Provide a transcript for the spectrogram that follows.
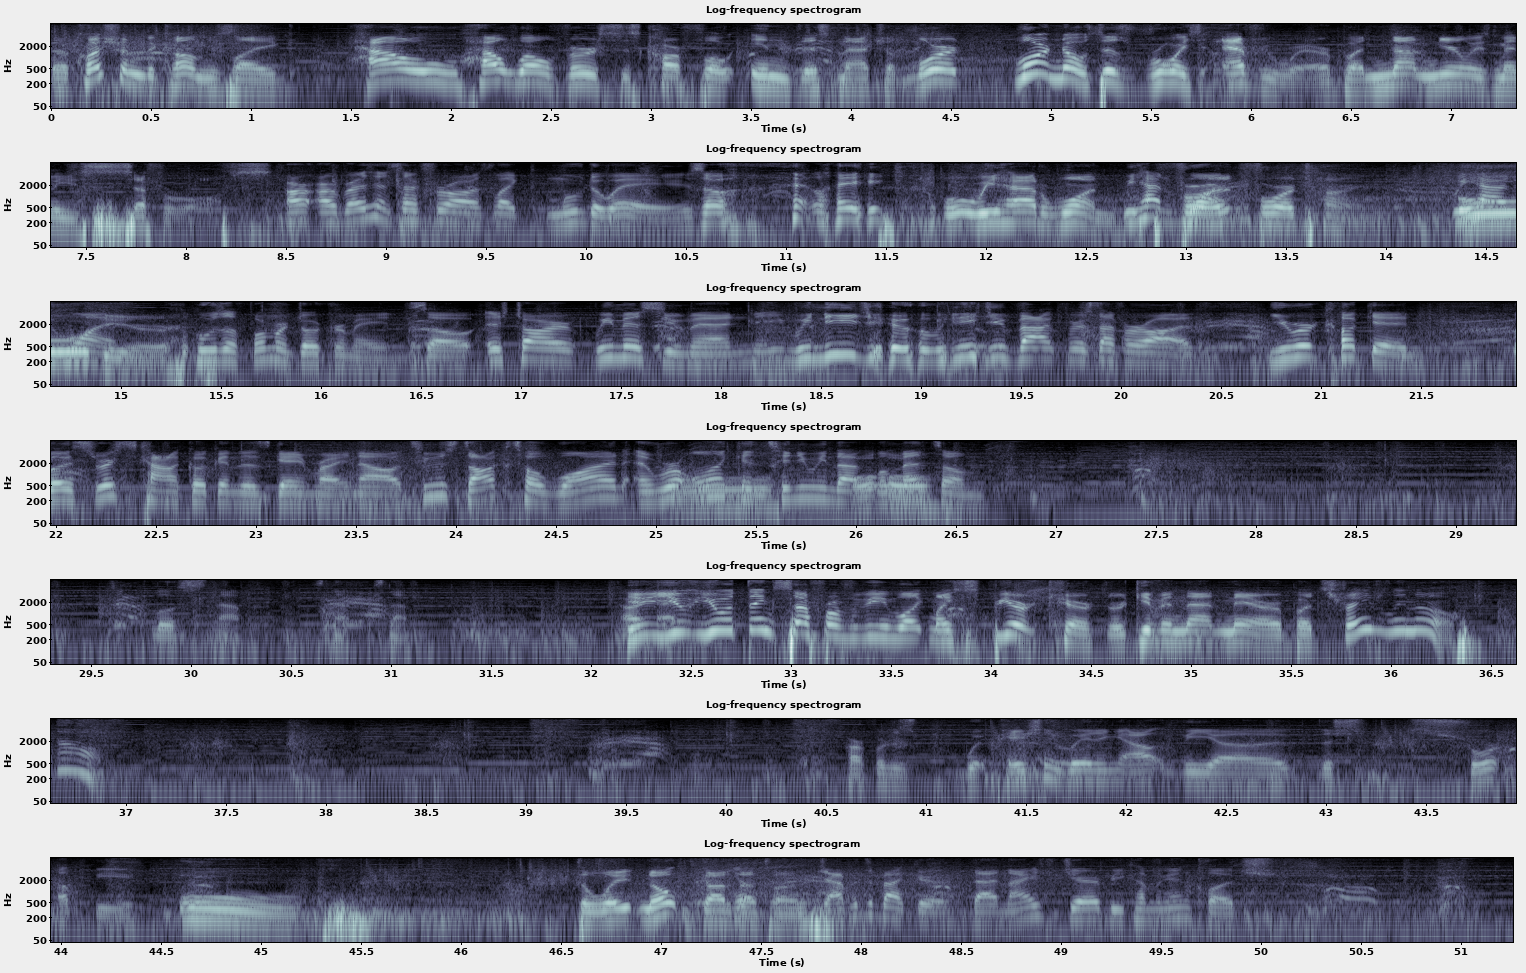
The question becomes like, how how well versed is Karflo in this matchup? Lord Lord knows there's Roy's everywhere, but not nearly as many Sephiroths. Our, our resident Sephiroth like moved away, so like Well, we had one. We had for one. for a time. We oh, had one dear. who's a former Joker main. So Ishtar, we miss you, man. We need you. We need you back for Sephiroth. You were cooking. But Sriks kind of cooking this game right now. Two stocks to one, and we're only continuing that Uh-oh. momentum. Little snap, snap, snap. You, you, you would think Sephiroth would be like my spirit character given that nair, but strangely no. Just w patiently waiting out the uh, the sh short up B. Oh. Delayed. Nope, got it Yep, that time. Jab into back air. That nice Jeremy coming in clutch.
